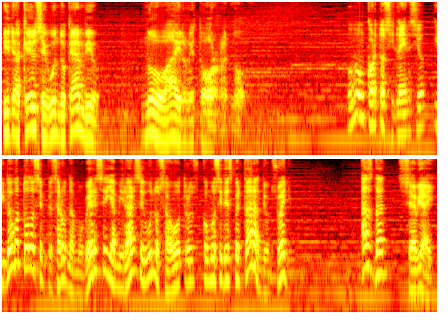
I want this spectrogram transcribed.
Y de aquel segundo cambio, no hay retorno. Hubo un corto silencio y luego todos empezaron a moverse y a mirarse unos a otros como si despertaran de un sueño. Aslan se había ido.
